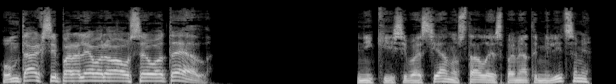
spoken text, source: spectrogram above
Ум такси паралевалю аусе отел!» Ники и Себастьян, усталые с помятыми лицами,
